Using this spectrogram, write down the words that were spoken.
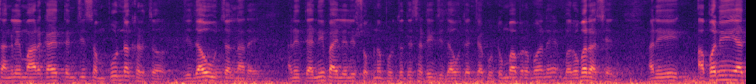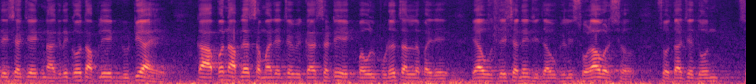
चांगले मार्क आहेत त्यांची संपूर्ण खर्च जिजाऊ उचलणार आहे. आणि त्यांनी पाहिलेली स्वप्न पूर्ततेसाठी जिजाऊ त्यांच्या कुटुंबाप्रमाणे बरोबर असेल. आणि आपणही या देशाचे एक नागरिक आहोत आपली एक ड्युटी आहे का आपण आपल्या समाजाच्या विकासासाठी एक पाऊल पुढं चाललं पाहिजे? या उद्देशाने जिजाऊ गेली सोळा वर्ष. स्वतःचे दोन स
